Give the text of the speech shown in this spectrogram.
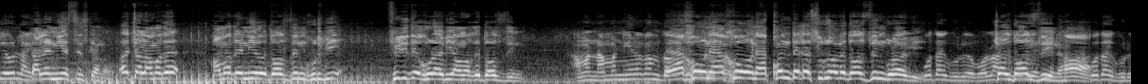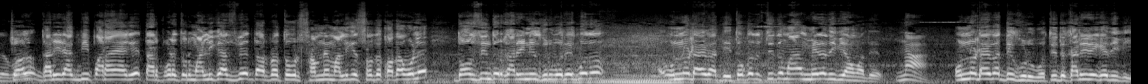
কেউ লাগে তাহলে নিয়ে এসছিস কেন? চল আমাকে আমাকে নিয়ে দশ দিন ঘুরবি ফ্রিতে ঘোরাবি আমাকে দশ দিন। আমার নাম্বার নিয়ে রাখো এখন এখন এখন থেকে শুরু হবে দশ দিন ঘোরাবি। কোথায় ঘুরবে বলো? চল দশ দিন হ্যাঁ। কোথায় ঘুরবে চল গাড়ি রাখবি পাড়ায় আগে তারপরে তোর মালিক আসবে তারপর তোর সামনে মালিকের সাথে কথা বলে দশ দিন তোর গাড়ি নিয়ে ঘুরবো। দেখব তো অন্য ড্রাইভার দিই তোকে তো তুই তো মেরে দিবি আমাদের। না। অন্য ড্রাইভার দিয়ে ঘুরবো তুই তো গাড়ি রেখে দিবি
